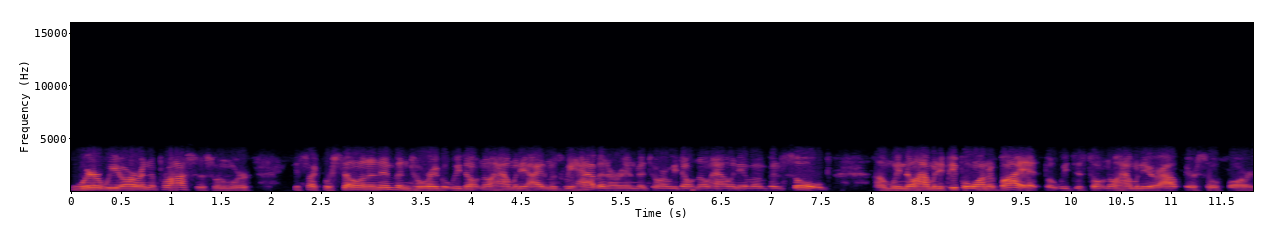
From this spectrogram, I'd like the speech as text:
where we are in the process when we're it's like we're selling an inventory, but we don't know how many items we have in our inventory. We don't know how many of them have been sold. Um, we know how many people want to buy it, but we just don't know how many are out there so far.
